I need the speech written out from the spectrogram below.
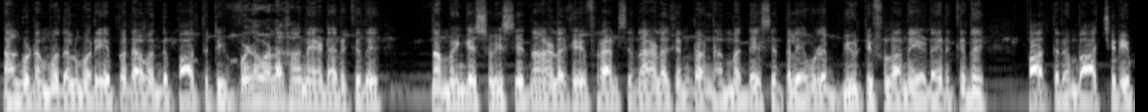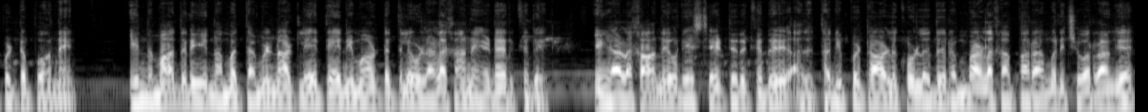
நான் கூட முதல் முறை இப்பதான் வந்து பார்த்துட்டு இவ்வளவு அழகான இடம் இருக்குது. நம்ம இங்கே சுவிஸ் தான் அழகு பிரான்ஸ் தான் அழகுன்றோம். நம்ம தேசத்தில் எவ்வளோ பியூட்டிஃபுல்லான இடம் இருக்குது. பார்த்து ரொம்ப ஆச்சரியப்பட்டு போனேன். இந்த மாதிரி நம்ம தமிழ்நாட்டிலேயே தேனி மாவட்டத்தில் இவ்வளவு அழகான இடம் இருக்குது. இங்கே அழகான ஒரு எஸ்டேட் இருக்குது. அது தனிப்பட்ட ஆளுக்கு உள்ளது. ரொம்ப அழகாக பராமரித்து வர்றாங்க.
